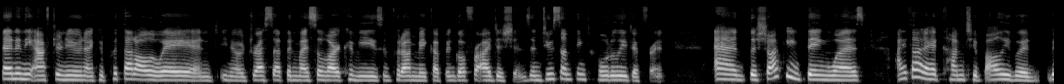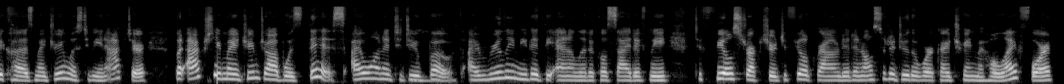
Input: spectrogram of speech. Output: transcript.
then in the afternoon, I could put that all away and, you know, dress up in my salwar kameez and put on makeup and go for auditions and do something totally different. And the shocking thing was, I thought I had come to Bollywood because my dream was to be an actor, but actually, my dream job was this. I wanted to do mm-hmm. both. I really needed the analytical side of me to feel structured, to feel grounded, and also to do the work I trained my whole life for.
